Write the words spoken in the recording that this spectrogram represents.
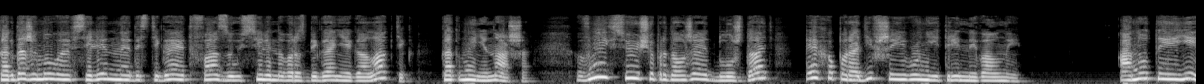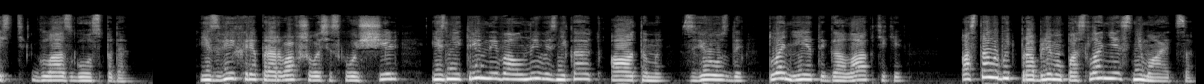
Когда же новая Вселенная достигает фазы усиленного разбегания галактик, как ныне наша, в ней все еще продолжает блуждать эхо породившей его нейтринной волны – оно-то и есть глаз Господа. Из вихря, прорвавшегося сквозь щель, из нейтринной волны возникают атомы, звезды, планеты, галактики. А стало быть, проблема послания снимается.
